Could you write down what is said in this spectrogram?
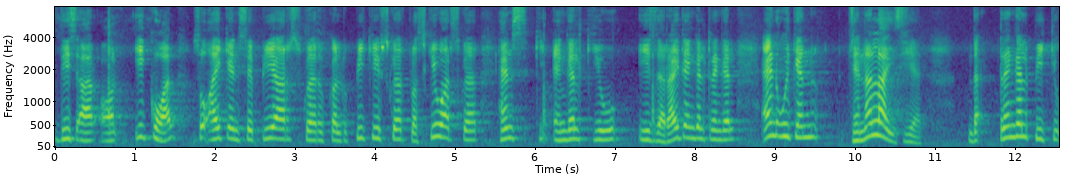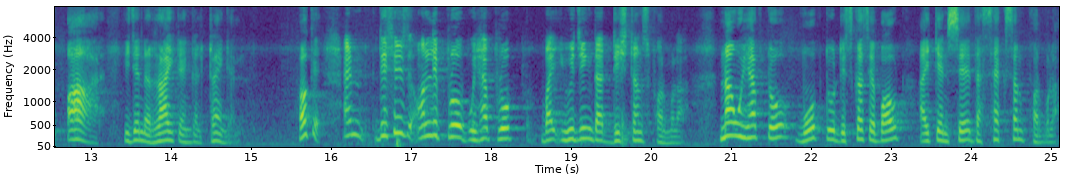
these are all equal. So, I can say P r square equal to P q square plus q r square hence angle q is the right angle triangle and we can generalize here the triangle P q r is in a right angle triangle. Okay. And this is only proof we have proved by using the distance formula. Now, we have to move to discuss about I can say the section formula.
